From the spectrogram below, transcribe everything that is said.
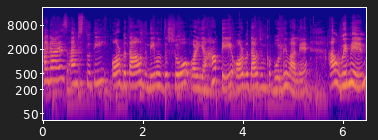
Hi guys, I'm Stuti. और बताओ the name of the show और यहाँ पे और बताओ जिनको बोलने वाले हैं are women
